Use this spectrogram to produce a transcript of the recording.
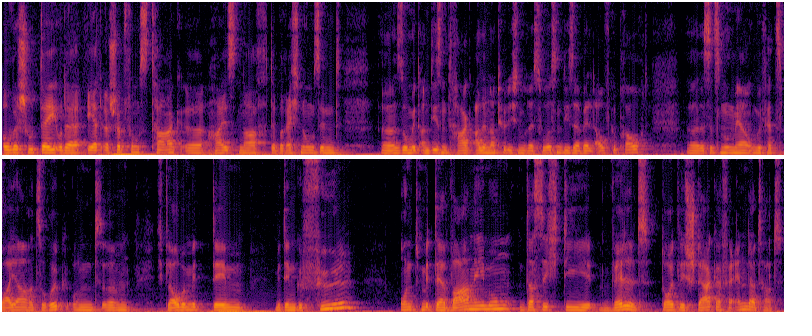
Overshoot Day oder Erderschöpfungstag äh, heißt nach der Berechnung sind somit an diesem Tag alle natürlichen Ressourcen dieser Welt aufgebraucht. das ist jetzt nunmehr ungefähr zwei Jahre zurück und ähm, ich glaube, mit dem, mit dem Gefühl und mit der Wahrnehmung, dass sich die Welt deutlich stärker verändert hat,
